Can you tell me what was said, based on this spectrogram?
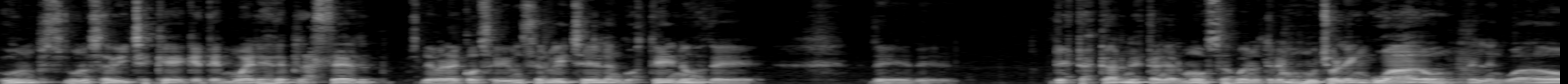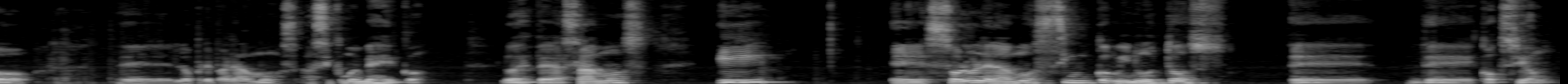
unos ceviches que, te mueres de placer, de verdad, conseguir un ceviche de langostinos, de, de, estas carnes tan hermosas. Bueno, tenemos mucho lenguado, el lenguado eh, lo preparamos así como en México, lo despedazamos y eh, solo le damos 5 minutos eh, de cocción.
